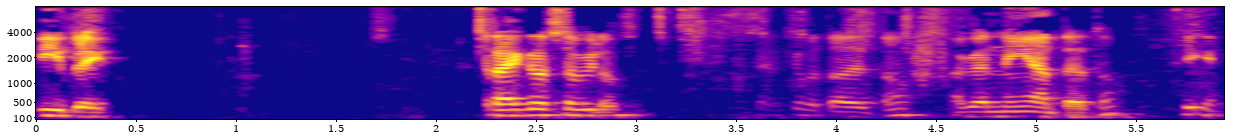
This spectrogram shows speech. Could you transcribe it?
बी ब्रेक हो। ट्राई करो सभी लोग। करके बता देता हूँ, अगर नहीं आता है तो। ठीक है।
